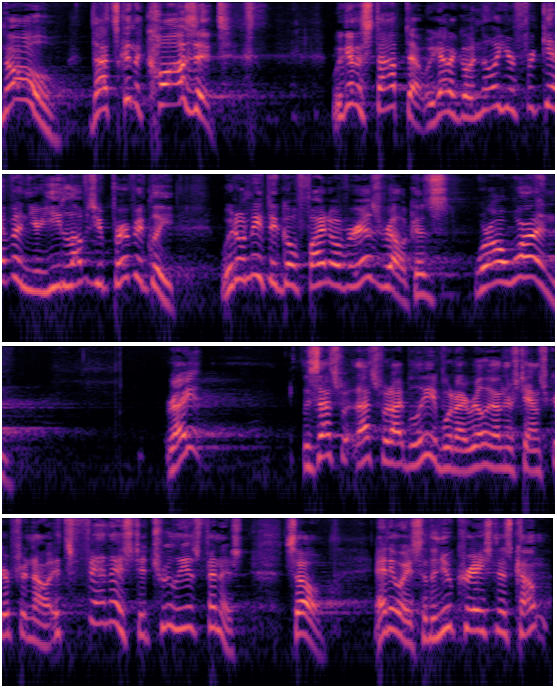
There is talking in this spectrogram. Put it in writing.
no, that's going to cause it. We got to stop that. We got to go, no, you're forgiven. You're, he loves you perfectly. We don't need to go fight over Israel because we're all one. Right? That's what, that's what I believe when I really understand Scripture now. It's finished. It truly is finished. So, anyway, so the new creation has come.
